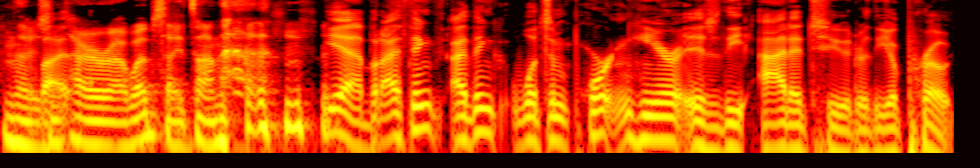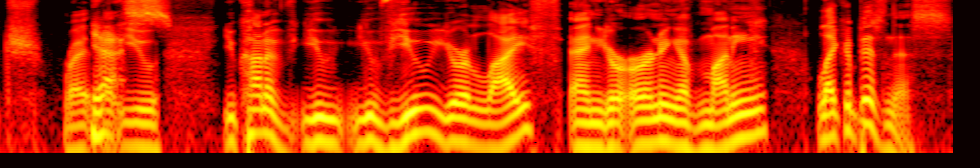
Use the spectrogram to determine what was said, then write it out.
and there's But- entire uh, websites on that. Yeah, but I think I think what's important here is the attitude or the approach, right? Yes. That you you kind of you you view your life and your earning of money like a business.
